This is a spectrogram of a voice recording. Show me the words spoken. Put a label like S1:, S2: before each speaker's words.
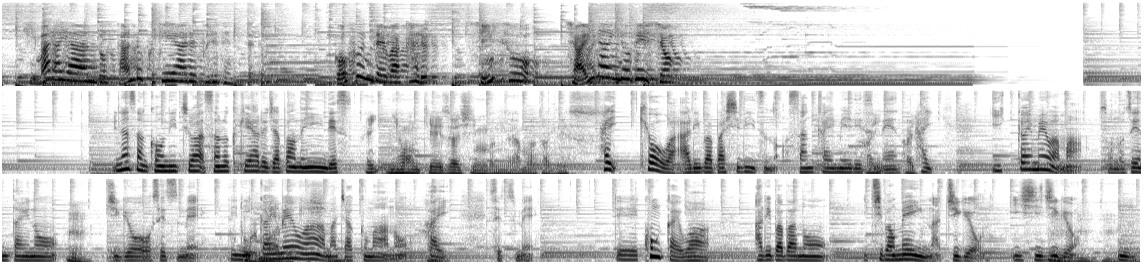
S1: ヒマラヤ &36KR プレゼンツ。5分でわかる真相チャイナイノベーション。
S2: 皆さんこんにちは 36KR ジャパンの委員です。
S3: はい、日本経済新聞の山田です。
S2: はい今日はアリババシリーズの3回目ですね。
S3: はいはい。
S2: 1回目はまあその全体の
S3: うん、
S2: 事業説明。で
S3: と
S2: 2回目はまあジャック・マーの、はい、説明で今回はアリババの一番メインな事業 EC 事業、
S3: うん
S2: うん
